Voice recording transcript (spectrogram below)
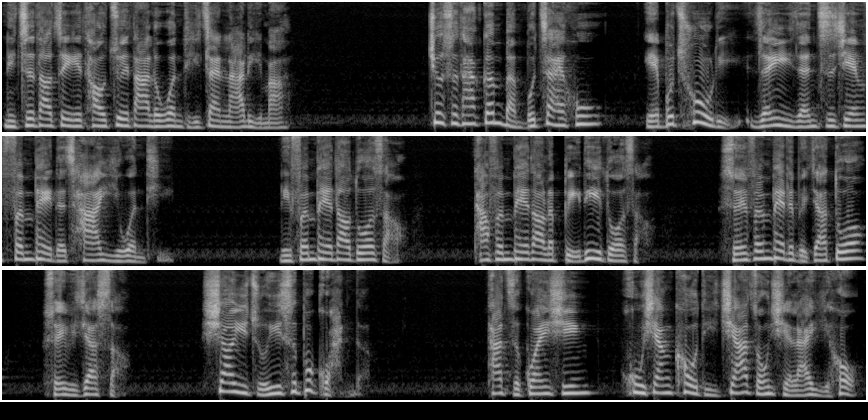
你知道这一套最大的问题在哪里吗？就是他根本不在乎，也不处理人与人之间分配的差异问题。你分配到多少，他分配到了比例多少，谁分配的比较多，谁比较少，效益主义是不管的。他只关心互相扣抵加总起来以后，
